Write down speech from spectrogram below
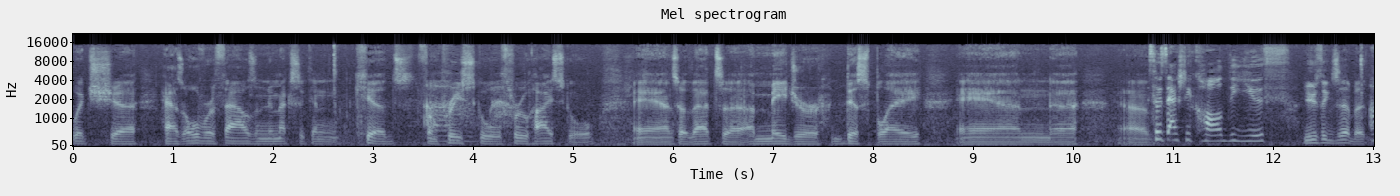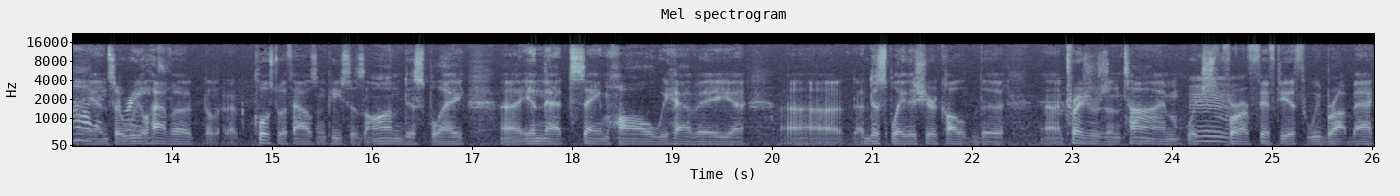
which uh, has over a thousand New Mexican kids from Ah, preschool through high school, and so that's a, a major display and uh, uh, So it's actually called the Youth. youth exhibit, Ah, and so we'll have a, a- close to a thousand pieces on display uh, in that same hall. We have a, uh, a display this year called the uh, Treasures in Time, which Mm. for our 50th we brought back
